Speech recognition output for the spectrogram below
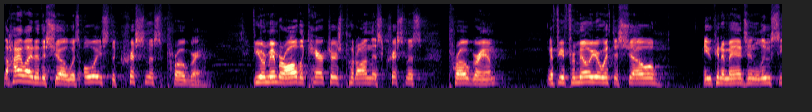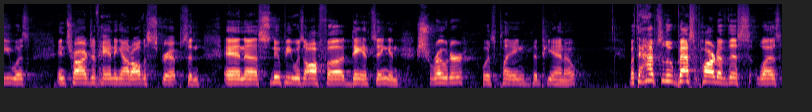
the highlight of the show was always the Christmas program. If you remember all the characters put on this Christmas program. If you're familiar with the show, you can imagine Lucy was in charge of handing out all the scripts, and, and uh, Snoopy was off uh, dancing, and Schroeder was playing the piano. But the absolute best part of this was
